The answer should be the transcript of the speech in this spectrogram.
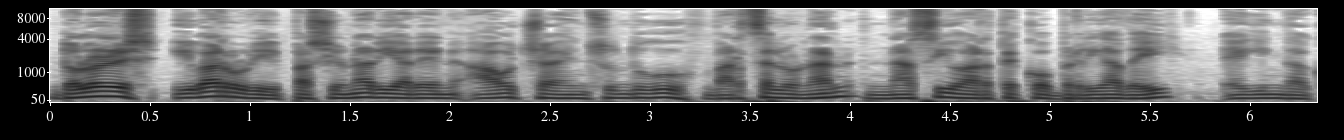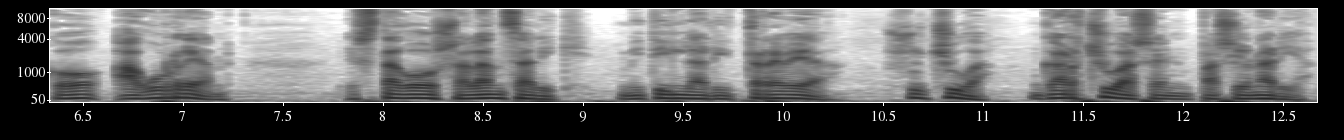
Dolores Ibarruri pasionariaren ahotsa entzun dugu Bartzelonan nazioarteko brigadei egindako agurrean. Ez dago zalantzarik, mitinlari trebea, sutsua, gartsua zen pasionaria.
